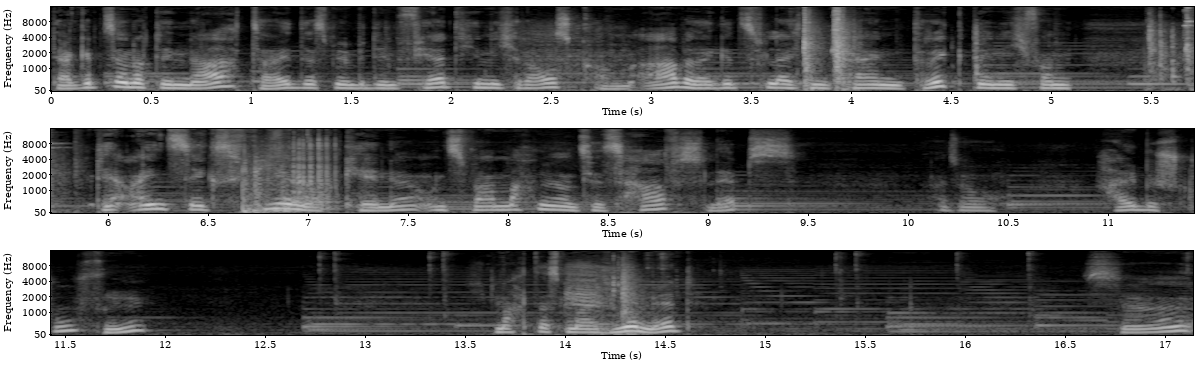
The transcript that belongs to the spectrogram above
Da gibt es ja noch den Nachteil, dass wir mit dem Pferd hier nicht rauskommen. Aber da gibt es vielleicht einen kleinen Trick, den ich von der 164 noch kenne. Und zwar machen wir uns jetzt Half Slaps. Also halbe Stufen. Ich mache das mal hier mit. So.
